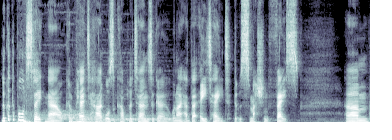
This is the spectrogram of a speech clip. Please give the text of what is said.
Look at the board state now compared to how it was a couple of turns ago when I had that 8-8 that was smashing face. Um,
